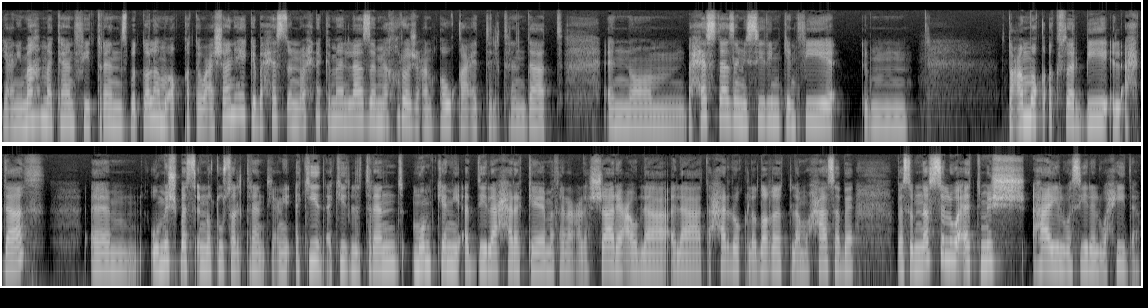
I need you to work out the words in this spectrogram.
يعني مهما كان في ترندز بتضلها مؤقتة. وعشان هيك بحس إنه إحنا كمان لازم نخرج عن قوقعة الترندات. إنه بحس لازم يصير يمكن في تعمق أكثر بالأحداث. ومش بس إنه توصل ترند يعني أكيد أكيد الترند ممكن يؤدي لحركه مثلا على الشارع أو لتحرك لضغط لمحاسبه بس بنفس الوقت مش هاي الوسيلة الوحيدة.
